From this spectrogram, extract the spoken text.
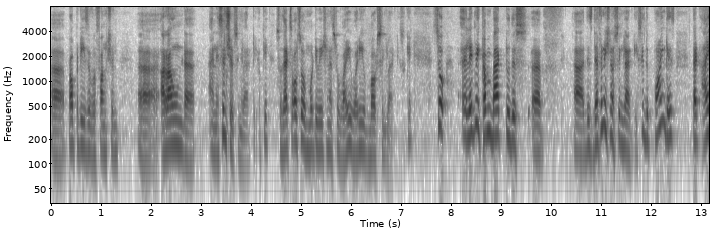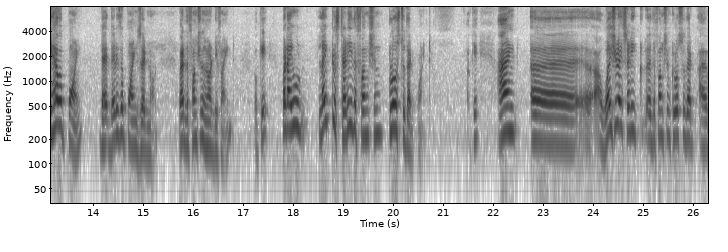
Uh, properties of a function uh, around uh, an essential singularity okay? So that is also a motivation as to why worry about singularities okay? So let me come back to this this definition of singularity. See the point is that I have a point that there is a point z0 where the function is not defined okay? But I would like to study the function close to that point okay? And uh, why should I study uh, the function close to that uh,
